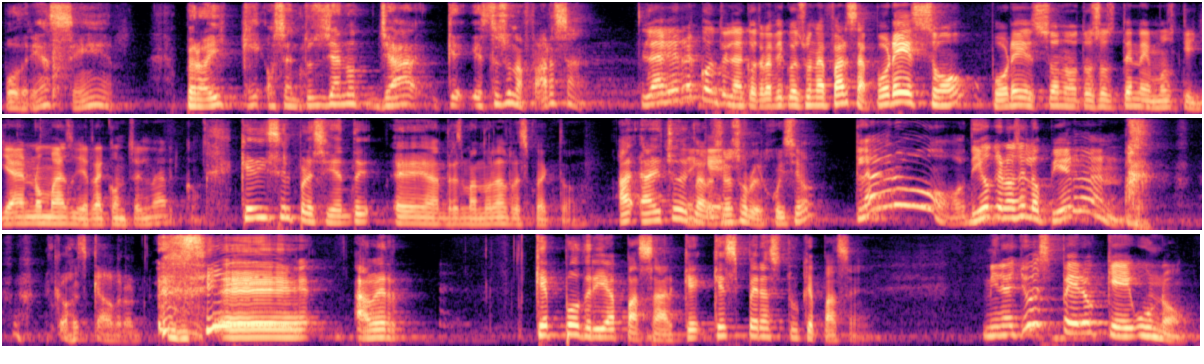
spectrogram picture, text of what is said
Podría ser. Pero ahí, ¿qué? O sea, entonces ya no, ya, que esto es una farsa. La guerra contra el narcotráfico es una farsa. Por eso, por eso nosotros sostenemos que ya no más guerra contra el narco. ¿Qué dice el presidente eh, Andrés Manuel al respecto? ¿Ha, ha hecho ¿De declaraciones sobre el juicio? Claro, digo que no se lo pierdan. ¿Cómo es cabrón? Sí. Eh, a ver, ¿qué podría pasar? ¿Qué, qué esperas tú que pase? Mira, yo espero que uno,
